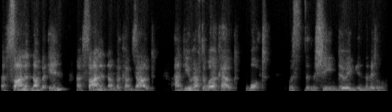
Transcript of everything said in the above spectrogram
a silent number in, a silent number comes out, and you have to work out what was the machine doing in the middle.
